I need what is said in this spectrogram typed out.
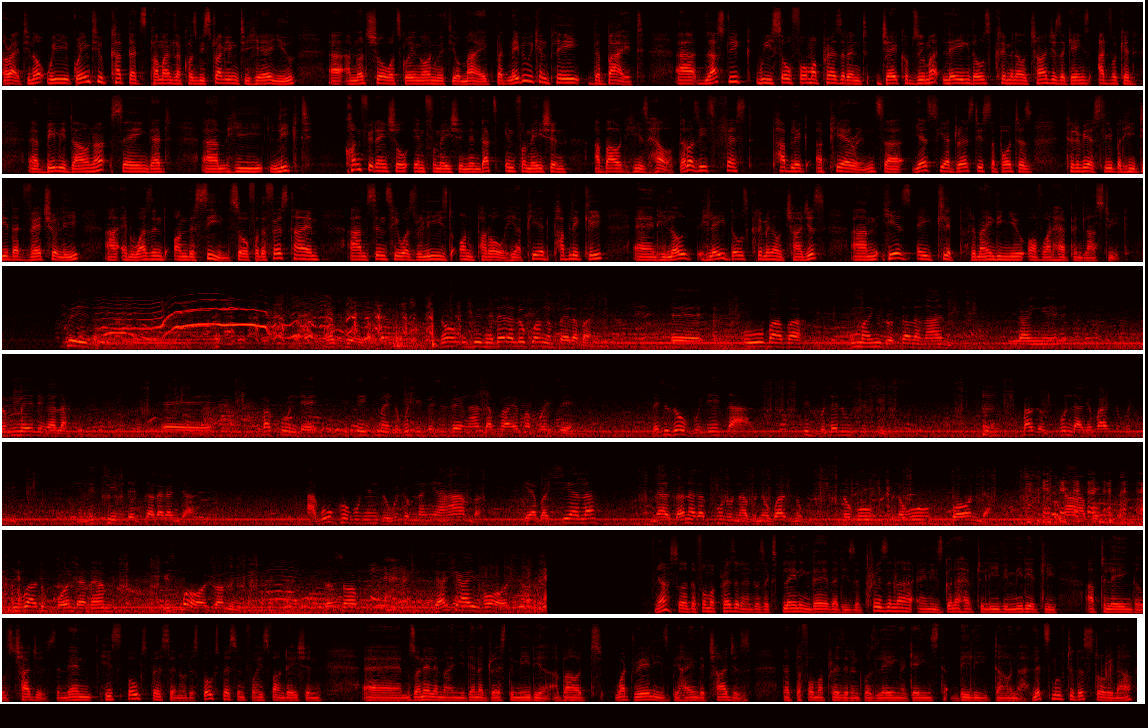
All right, you know, we're going to cut that Spamandla because we're struggling to hear you. Uh, I'm not sure what's going on with your mic, but maybe we can play the bite. Uh, last week, we saw former President Jacob Zuma laying those criminal charges against advocate uh, Billy Downer, saying that um, he leaked confidential information, and that's information about his health. That was his first public appearance. Uh, yes, he addressed his supporters previously, but he did that virtually uh, and wasn't on the scene. So for the first time um, since he was released on parole, he appeared publicly and he, he laid those criminal charges. Um, here's a clip reminding you of what happened last week. Okay. Nommeli ngala. Eh bafunde istatement ukuthi besize ngani lapha emaphoyiseni. Besizovula icala sivulela umshushisi bazolifunda-ke basho ukuthi lithini lelicala kanjani. Akukho kunye engizokusho mina ngiyahamba ngiyabashiya la. Nazana kakhulu nabo nokwazi noku- noku- nokubonda nabo. Ngikwazi ukubonda nami. Ngisiboshwa mina. So siyashaya iboshwa. Yeah, so the former president was explaining there that he's a prisoner and he's going to have to leave immediately after laying those charges. And then his spokesperson, or the spokesperson for his foundation, um, Mzwanele Manyi, then addressed the media about what really is behind the charges that the former president was laying against Billy Downer. Let's move to this story now.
